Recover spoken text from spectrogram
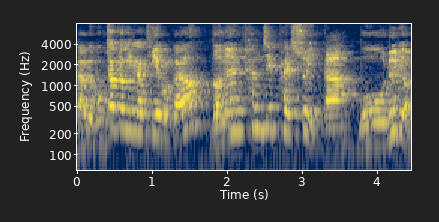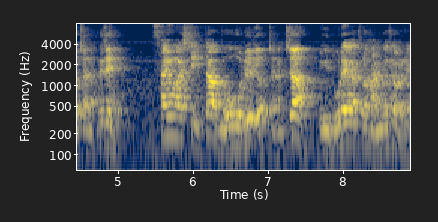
자, 우리 목적격이니까 뒤에 볼까요? 너는 편집할 수 있다. 모를이 없잖아. 그지? 사용할 수 있다. 모를이 없잖아. 그죠? 여기 노래가 들어가는 거죠, 원래.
